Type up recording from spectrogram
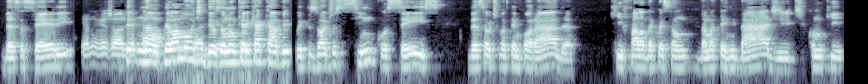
dessa série... Eu não vejo a hora de Não, pelo amor de Deus, eu não quero que acabe o episódio 5 ou 6 dessa última temporada que fala da questão da maternidade, de como que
